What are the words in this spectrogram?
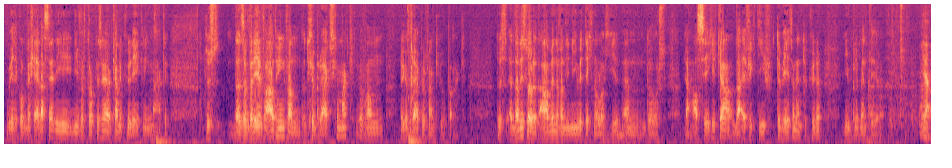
weet ik ook dat jij dat zei die, die vertrokken zijn, dan kan ik uw rekening maken. Dus dat is een vereenvoudiging van het gebruiksgemak van de gebruiker van QPark. Dus, en dat is door het aanwenden van die nieuwe technologieën en door ja, als CGK dat effectief te weten en te kunnen implementeren. Ja,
